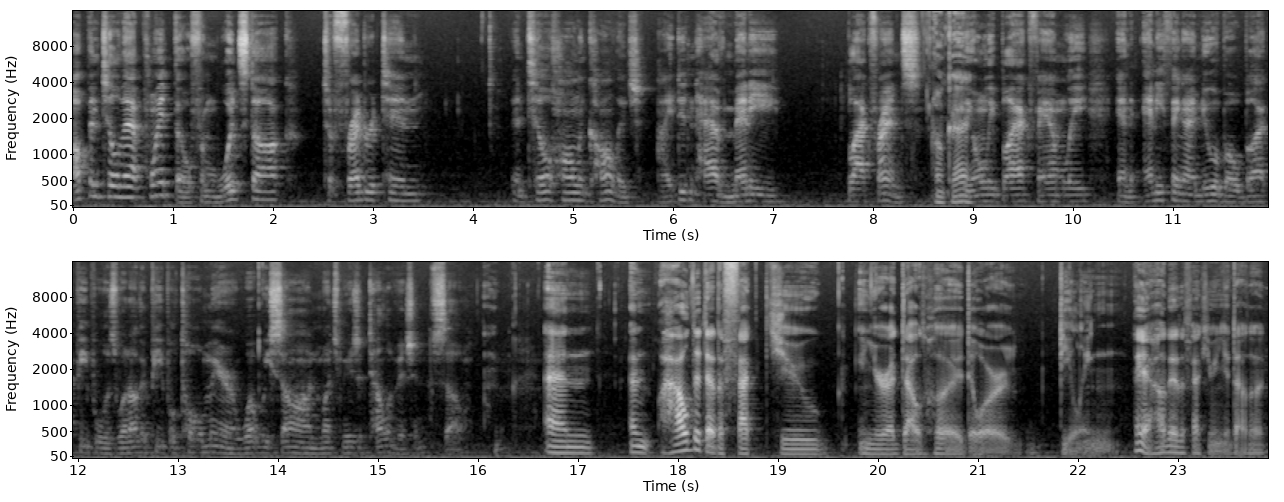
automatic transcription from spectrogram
up until that point, though, from Woodstock to Fredericton until Holland College, I didn't have many black friends. Okay. The only black family, and anything I knew about black people was what other people told me or what we saw on Much Music Television. So, And and how did that affect you in your adulthood or dealing? Yeah, how did it affect you in your adulthood?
